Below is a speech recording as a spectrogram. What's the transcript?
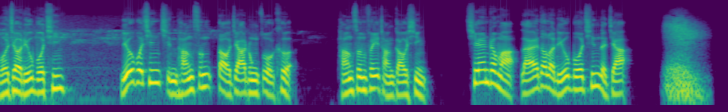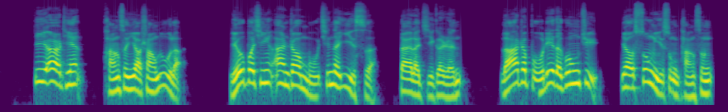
我叫刘伯清。”刘伯清请唐僧到家中做客，唐僧非常高兴，牵着马来到了刘伯清的家。第二天，唐僧要上路了。刘伯清按照母亲的意思，带了几个人，拿着捕猎的工具，要送一送唐僧。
